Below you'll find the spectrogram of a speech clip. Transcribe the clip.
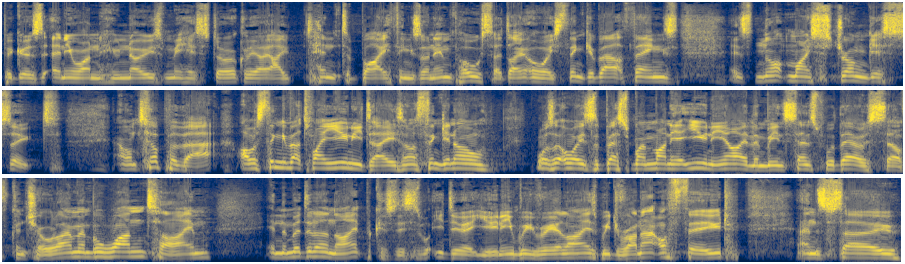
because anyone who knows me historically, I, I tend to buy things on impulse. I don't always think about things. It's not my strongest suit. On top of that, I was thinking back to my uni days and I was thinking, oh, wasn't always the best of my money at uni either, and being sensible there was self control. I remember one time in the middle of the night, because this is what you do at uni, we realized we'd run out of food. And so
